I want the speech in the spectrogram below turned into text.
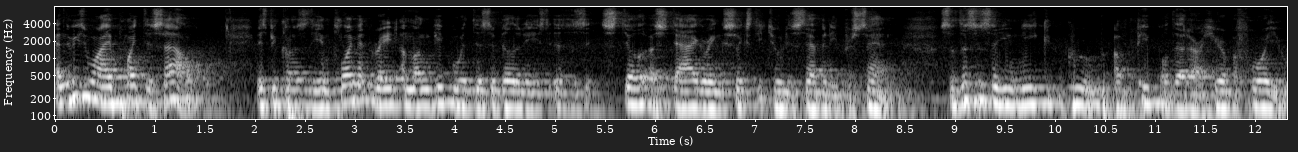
And the reason why I point this out is because the employment rate among people with disabilities is still a staggering 62 to 70 percent. So this is a unique group of people that are here before you.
